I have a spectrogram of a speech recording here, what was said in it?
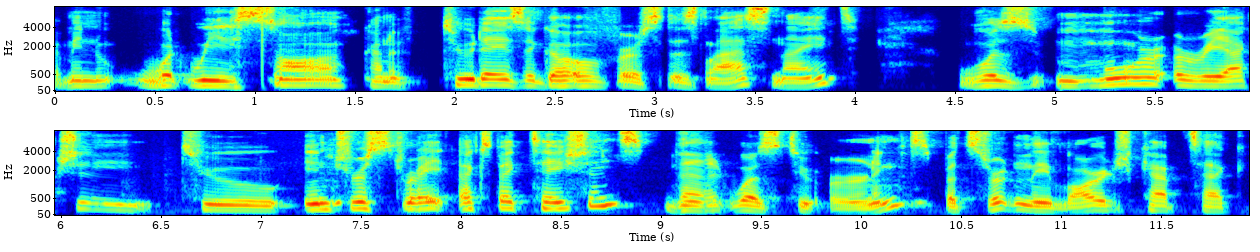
I mean, what we saw kind of two days ago versus last night was more a reaction to interest rate expectations than it was to earnings, but certainly large cap tech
